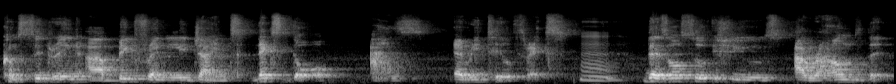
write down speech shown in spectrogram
considering our big friendly giant next door as a retail threat. Hmm. There's also issues around the,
